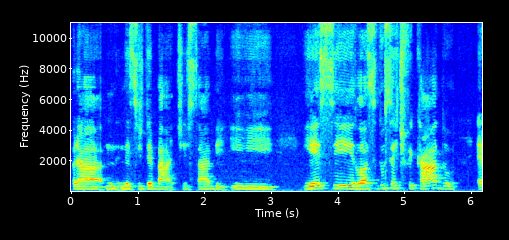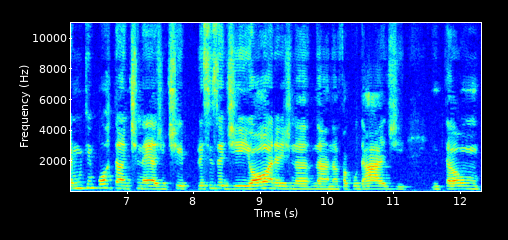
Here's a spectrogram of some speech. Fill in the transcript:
para nesses debates, sabe? E, e esse lance do certificado é muito importante, né? A gente precisa de horas na, na, na faculdade, então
